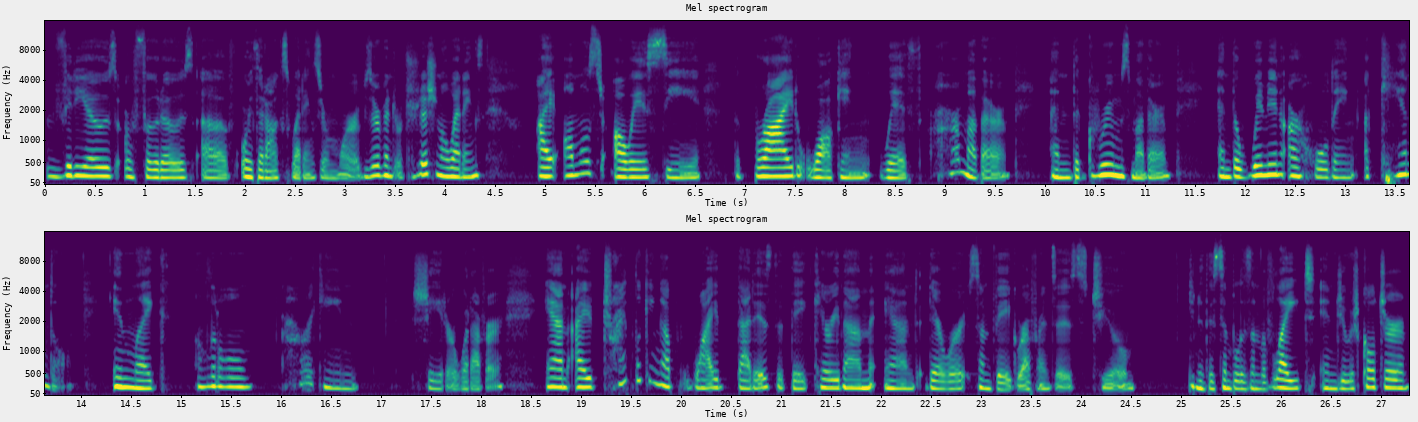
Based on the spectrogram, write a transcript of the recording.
videos or photos of Orthodox weddings or more observant or traditional weddings, I almost always see the bride walking with her mother and the groom's mother, and the women are holding a candle in like a little hurricane shade or whatever. And I tried looking up why that is that they carry them, and there were some vague references to, you know, the symbolism of light in Jewish culture.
